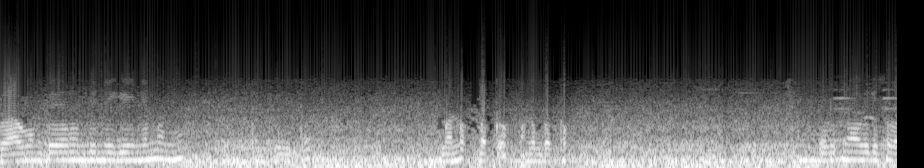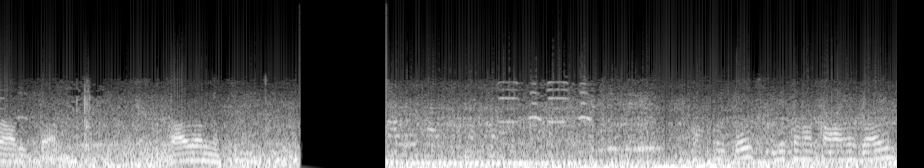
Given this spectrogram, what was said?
Bagong perang binigay naman. Eh. Manok ba to? Ano ba to? Dapat nga lagi sa wallet ka. Sayang eh. Okay guys, dito na tayo guys.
